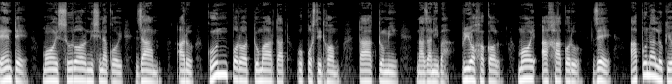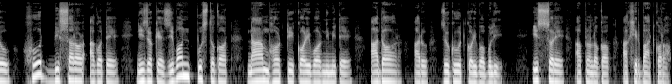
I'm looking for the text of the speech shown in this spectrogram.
তেন্তে মই চোৰৰ নিচিনাকৈ যাম আৰু কোন পৰত তোমাৰ তাত উপস্থিত হ'ম তাক তুমি নাজানিবা। প্ৰিয়সকল মই আশা কৰোঁ যে আপোনালোকেও সুদ বিশ্বাৰৰ আগতে নিজকে জীৱন পুস্তকত নাম ভৰ্তি কৰিবৰ নিমিত্তে আদৰ আৰু যুগুত কৰিব বুলি। ঈশ্বৰে আপোনালোকক আশীৰ্বাদ কৰক।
